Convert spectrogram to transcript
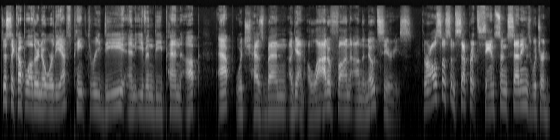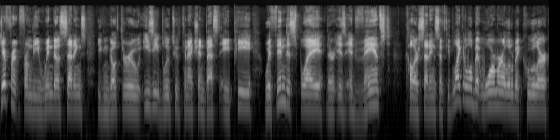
Just a couple other noteworthy apps, Paint 3D and even the Pen Up app, which has been, again, a lot of fun on the Note series. There are also some separate Samsung settings, which are different from the Windows settings. You can go through easy Bluetooth connection, best AP. Within display, there is advanced color settings. So if you'd like it a little bit warmer, a little bit cooler,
